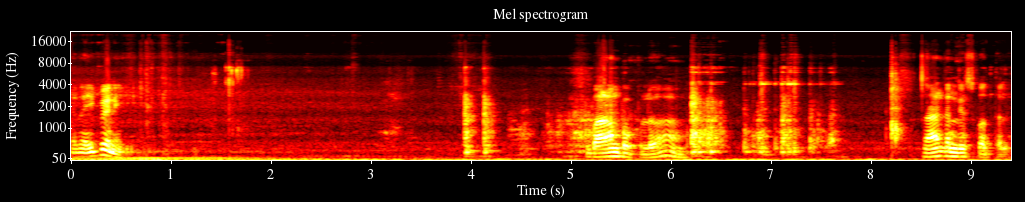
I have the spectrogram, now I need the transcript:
అది అయిపోయినాయి. బాదం పప్పులు. దాంట్లో తీసుకొస్తాను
